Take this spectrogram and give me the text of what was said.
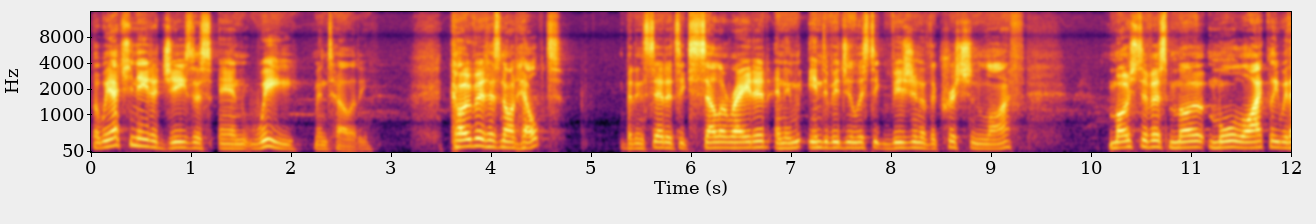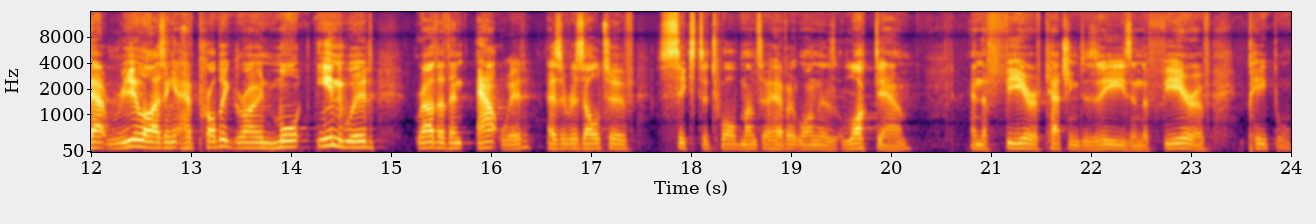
but we actually need a Jesus and we mentality. COVID has not helped, but instead it's accelerated an individualistic vision of the Christian life. Most of us, more likely without realizing it, have probably grown more inward rather than outward as a result of six to 12 months or however long as lockdown and the fear of catching disease and the fear of people.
